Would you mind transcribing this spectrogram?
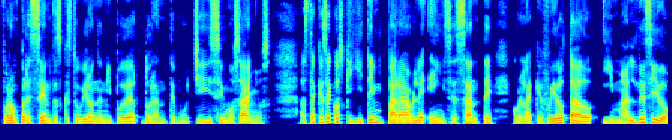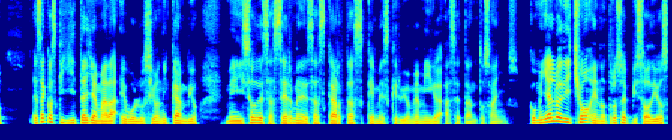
fueron presentes que estuvieron en mi poder durante muchísimos años, hasta que esa cosquillita imparable e incesante con la que fui dotado y maldecido esa cosquillita llamada evolución y cambio me hizo deshacerme de esas cartas que me escribió mi amiga hace tantos años. Como ya lo he dicho en otros episodios,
